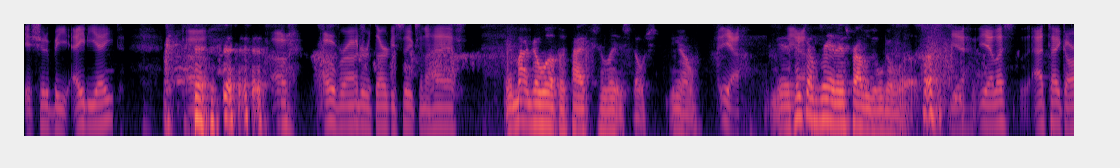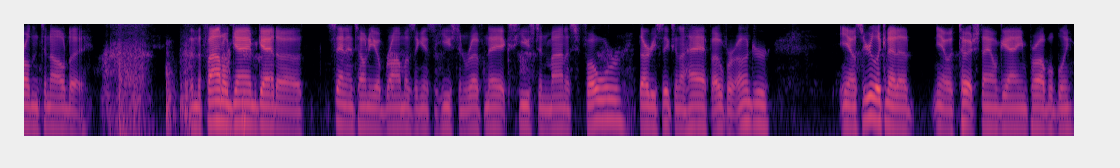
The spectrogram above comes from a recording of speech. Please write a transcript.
It should be 88. Uh, o- over under 36 and a half. it might go up if Paxton Lynch goes. You know, Yeah. if Yeah. he comes in, it's probably going to go up. Yeah. Yeah. Let's, I'd take Arlington all day. Then the final game got uh, San Antonio Brahmas against the Houston Roughnecks. Houston minus four, 36 and a half over under. You know, so you're looking at a, you know, a touchdown game probably.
